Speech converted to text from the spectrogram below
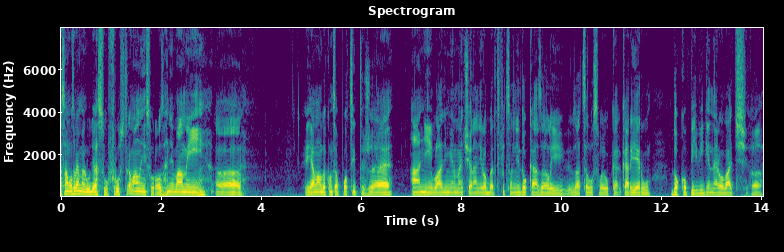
a samozrejme ľudia sú frustrovaní, sú rozhnevaní. E, ja mám dokonca pocit, že ani Vladimír Mečer, ani Robert Fico nedokázali za celú svoju ka- kariéru dokopy vygenerovať uh,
